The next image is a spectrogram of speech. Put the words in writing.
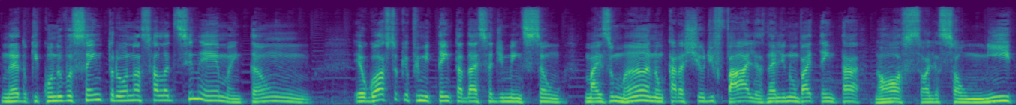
né? Do que quando você entrou na sala de cinema. Então eu gosto que o filme tenta dar essa dimensão mais humana, um cara cheio de falhas, né? Ele não vai tentar, nossa, olha só o mito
